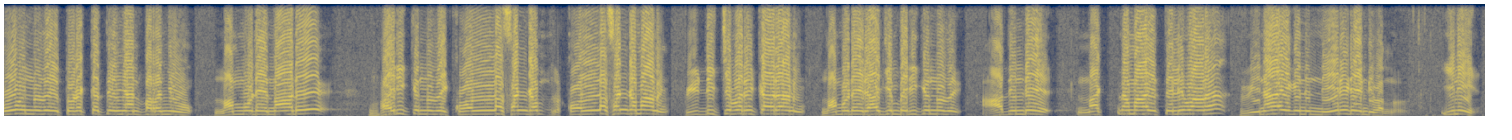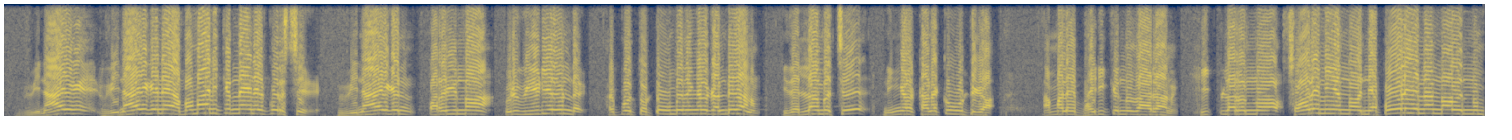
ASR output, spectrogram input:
പോകുന്നത്? തുടക്കത്തിൽ ഞാൻ പറഞ്ഞു നമ്മുടെ നാട് ഭരിക്കുന്നത് കൊള്ള സംഘം കൊള്ള സംഘമാണ്. പിടിച്ചു പറിക്കാരാണ് നമ്മുടെ രാജ്യം ഭരിക്കുന്നത്. അതിന്റെ നഗ്നമായ തെളിവാണ് വിനായകന് നേരിടേണ്ടി വന്നത്. ഇനി വിനായക വിനായകനെ അപമാനിക്കുന്നതിനെ കുറിച്ച് വിനായകൻ പറയുന്ന ഒരു വീഡിയോ ഉണ്ട്. ഇപ്പോൾ തൊട്ടു മുമ്പ് നിങ്ങൾ കണ്ടു കാണും. ഇതെല്ലാം വെച്ച് നിങ്ങൾ കണക്ക് കൂട്ടുക. നമ്മളെ ഭരിക്കുന്നതാരാണ് ഹിറ്റ്ലർ എന്നോ സോളിനി എന്നോ നെപ്പോളിയൻ എന്നോ എന്നും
